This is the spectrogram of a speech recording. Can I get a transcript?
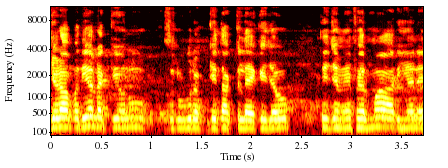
ਜਿਹੜਾ ਵਧੀਆ ਲੱਗੇ ਉਹਨੂੰ ਜ਼ਰੂਰ ਅੱਗੇ ਤੱਕ ਲੈ ਕੇ ਜਾਓ। ਤੇ ਜਿਵੇਂ ਫਿਲਮਾਂ ਆ ਰਹੀਆਂ ਨੇ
